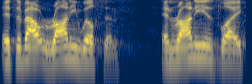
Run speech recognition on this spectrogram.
it's about Ronnie Wilson. And Ronnie is like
